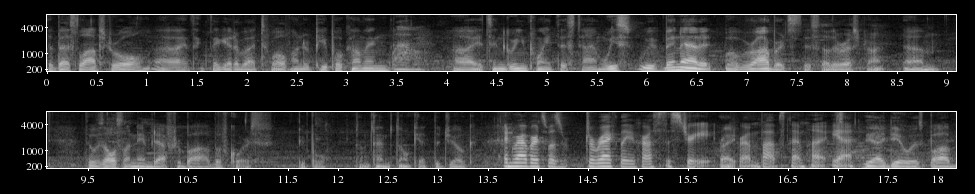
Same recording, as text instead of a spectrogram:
the best lobster roll. Uh, I think they get about 1,200 people coming. Wow. Uh, it's in Greenpoint this time. We, we've been at it, well, Roberts, this other restaurant, um, that was also named after Bob, of course. People sometimes don't get the joke. And Roberts was directly across the street Right. from Bob's Clam Hut. Yeah. The idea was Bob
